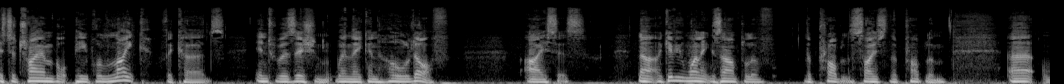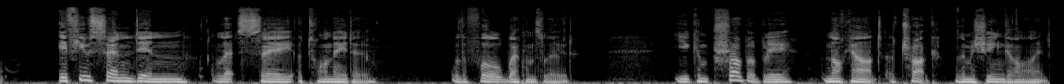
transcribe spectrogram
is to try and put people like the Kurds into a position when they can hold off ISIS. Now, I'll give you one example of the problem, size of the problem. Uh, if you send in, let's say, a tornado with a full weapons load, you can probably knock out a truck with a machine gun on it.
